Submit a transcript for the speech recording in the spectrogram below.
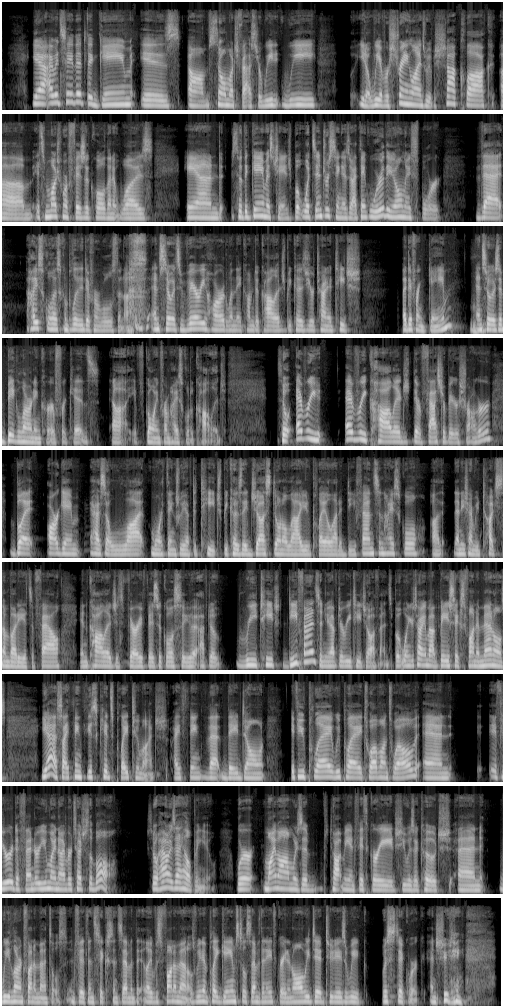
Yeah, I would say that the game is um, so much faster. We we you know, we have restraining lines, we have a shot clock. Um, it's much more physical than it was. And so the game has changed. But what's interesting is I think we're the only sport that high school has completely different rules than us. And so it's very hard when they come to college because you're trying to teach a different game. And so it's a big learning curve for kids uh, if going from high school to college. So every every college they're faster, bigger, stronger, but our game has a lot more things we have to teach because they just don't allow you to play a lot of defense in high school. Uh, anytime you touch somebody, it's a foul. In college, it's very physical, so you have to reteach defense and you have to reteach offense. But when you're talking about basics, fundamentals, yes, I think these kids play too much. I think that they don't. If you play, we play 12 on 12, and if you're a defender, you might never touch the ball. So how is that helping you? Where my mom was a taught me in fifth grade, she was a coach, and we learned fundamentals in fifth and sixth and seventh. Like it was fundamentals. We didn't play games till seventh and eighth grade, and all we did two days a week was stick work and shooting,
